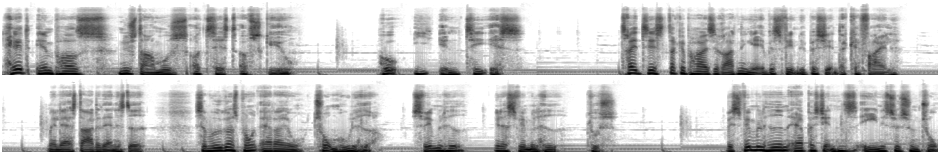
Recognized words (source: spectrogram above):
Head Impulse, Nystamus og Test of Skew. H-I-N-T-S. Tre tests, der kan peges i retning af, hvis svimle patienter kan fejle. Men lad os starte et andet sted. Som udgangspunkt er der jo to muligheder. Svimmelhed eller svimmelhed plus. Hvis svimmelheden er patientens eneste symptom,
